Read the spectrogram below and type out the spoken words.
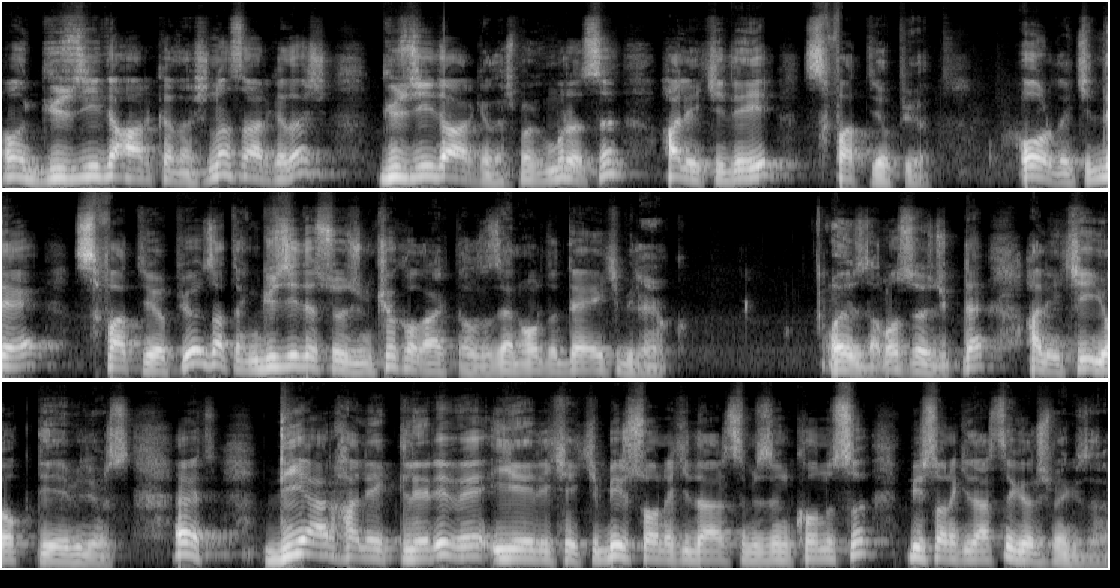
Ama güzide arkadaş. Nasıl arkadaş? Güzide arkadaş. Bakın burası hal eki değil sıfat yapıyor. Oradaki de sıfat yapıyor. Zaten güzide sözcüğün kök olarak da alırız. Yani orada D eki bile yok. O yüzden o sözcükte hal eki yok diyebiliyoruz. Evet, diğer hal ekleri ve iyelik eki bir sonraki dersimizin konusu. Bir sonraki derste görüşmek üzere.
